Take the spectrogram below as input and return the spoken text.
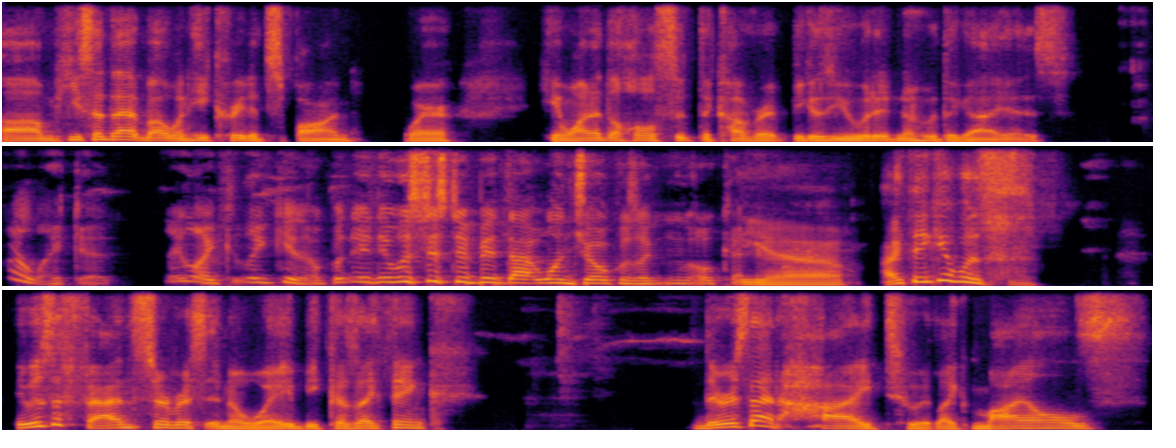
Um, he said that about when he created Spawn, where he wanted the whole suit to cover it because you wouldn't know who the guy is. I like it. I like like you know, but it, it was just a bit that one joke was like mm, okay, Yeah, I think it was it was a fan service in a way because I think there is that high to it. Like Miles,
